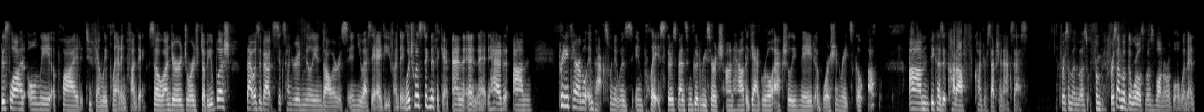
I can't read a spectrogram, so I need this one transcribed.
This law had only applied to family planning funding. So under George W. Bush, that was about $600 million in USAID funding, which was significant. And, and it had um, pretty terrible impacts when it was in place. There's been some good research on how the gag rule actually made abortion rates go up um, because it cut off contraception access for some of the most from for some of the world's most vulnerable women.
